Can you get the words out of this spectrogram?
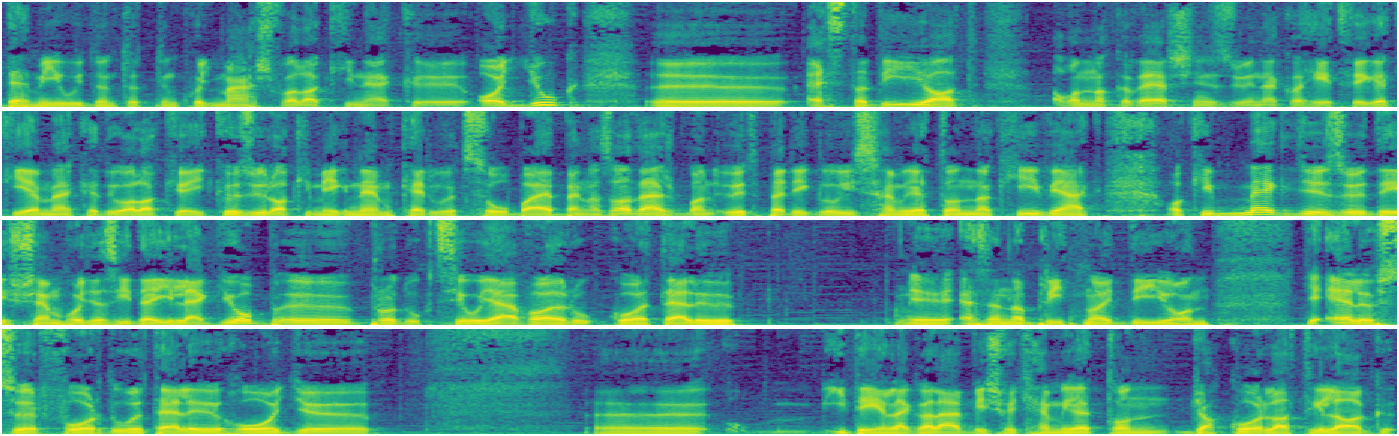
de mi úgy döntöttünk, hogy más valakinek adjuk ezt a díjat, annak a versenyzőnek a hétvége kiemelkedő alakjai közül, aki még nem került szóba ebben az adásban, őt pedig Lewis Hamiltonnak hívják, aki meggyőződésem, hogy az idei legjobb ö, produkciójával rukkolt elő ö, ezen a brit nagy díjon. Ugye először fordult elő, hogy ö, ö, idén legalábbis, hogy Hamilton gyakorlatilag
